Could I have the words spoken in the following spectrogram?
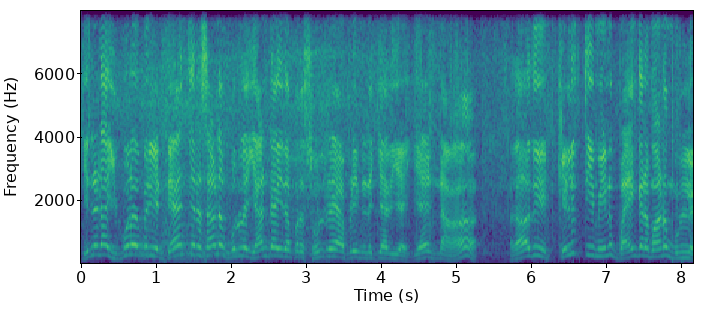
என்னடா இவ்வளோ பெரிய டேஞ்சரஸான பொருளை ஏன்டா இதை அப்புறம் சொல்கிறேன் அப்படின்னு நினைக்காதீங்க. ஏன்னா அதாவது கெளுத்தி மீன் பயங்கரமான முள்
